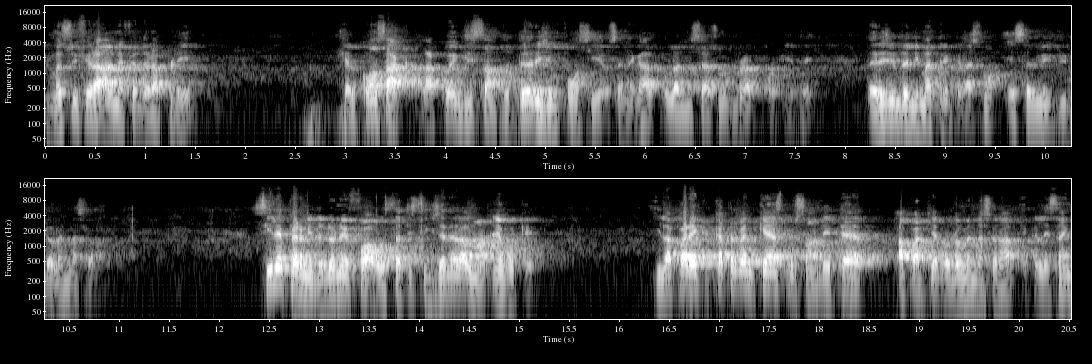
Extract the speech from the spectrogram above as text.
Il me suffira en effet de rappeler qu'elle consacre la coexistence de deux régimes fonciers au Sénégal pour l'administration du droit de propriété, le régime de l'immatriculation et celui du domaine national. S'il est permis de donner foi aux statistiques généralement invoquées, il apparaît que 95% des terres appartiennent au domaine national et que les 5%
